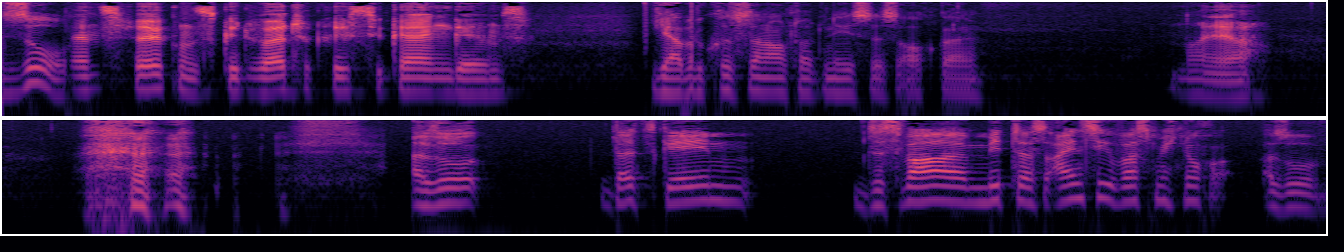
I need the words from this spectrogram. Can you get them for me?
So. Lance Falcons geht weiter, kriegst die geilen Games. Ja, aber du kriegst dann auch das nächste, ist auch geil. Naja. Also, das Game, das war mit das Einzige, was mich noch, also,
